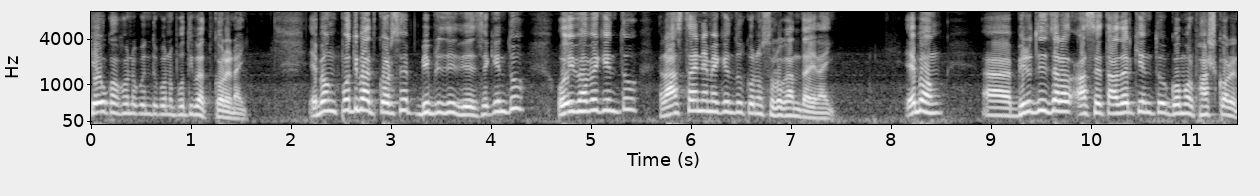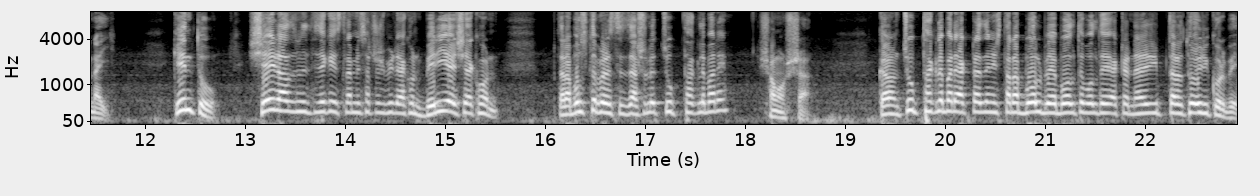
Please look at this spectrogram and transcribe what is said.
কেউ কখনো কিন্তু কোনো প্রতিবাদ করে নাই। এবং প্রতিবাদ করছে, বিবৃতি দিয়েছে, কিন্তু ওইভাবে কিন্তু রাস্তায় নেমে কিন্তু কোনো স্লোগান দেয় নাই। এবং বিরোধী যারা আছে, তাদের কিন্তু গোমর ফাঁস করে নাই। কিন্তু সেই রাজনীতি থেকে ইসলামী ছাত্র শিবির এখন বেরিয়ে এসে এখন তারা বুঝতে পেরেছে যে আসলে চুপ থাকলে পারে সমস্যা। কারণ চুপ থাকলে পারে একটা জিনিস তারা বলবে, বলতে বলতে একটা ন্যারেটিভ তারা তৈরি করবে।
